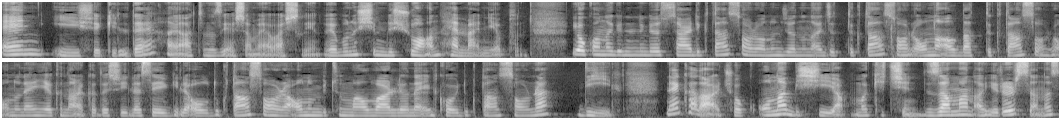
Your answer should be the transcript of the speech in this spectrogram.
en iyi şekilde hayatınızı yaşamaya başlayın ve bunu şimdi şu an hemen yapın. Yok ona gününü gösterdikten sonra onun canını acıttıktan sonra onu aldattıktan sonra onun en yakın arkadaşıyla sevgili olduktan sonra onun bütün mal varlığına el koyduktan sonra değil. Ne kadar çok ona bir şey yapmak için zaman ayırırsanız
